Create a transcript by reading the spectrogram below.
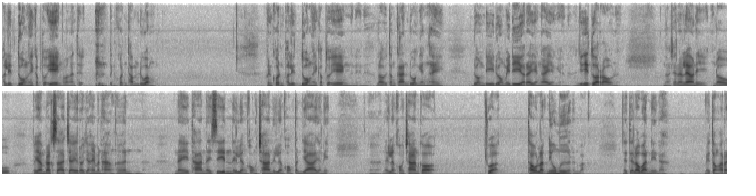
ผลิตดวงให้กับตัวเองว่างั้นเถอะเป็นคนทำดวง เป็นคนผลิตดวงให้กับตัวเองเราต้องการดวงยังไง ดวงดีดวงไม่ดีอะไรยังไงอย่างเงี้ยอยู่ที่ตัวเรานะ นะฉะนั้นแล้วนี่เราพยายามรักษาใจเราจะให้มันห่างเหิน ในทานในศีลในเรื่องของฌานในเรื่องของปัญญาอย่างนี้ ในเรื่องของฌานก็ชั่วเท่าลัดนิ้วมือท่านว่าในแต่ละวันนี่นะไม่ต้องอะไร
